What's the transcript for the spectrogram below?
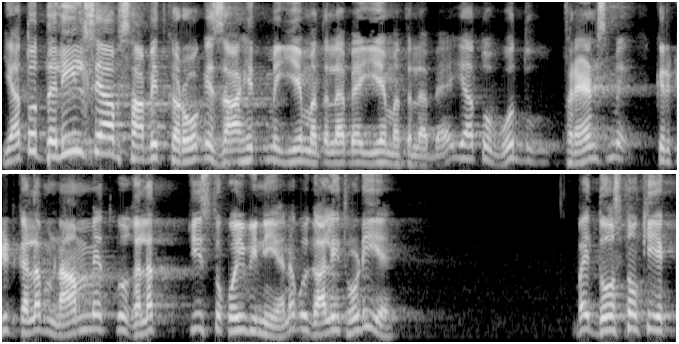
یا تو دلیل سے آپ ثابت کرو کہ زاہد میں یہ مطلب ہے یہ مطلب ہے یا تو وہ فرینڈس میں کرکٹ کلب نام میں کوئی غلط چیز تو کوئی بھی نہیں ہے نا کوئی گالی تھوڑی ہے بھائی دوستوں کی ایک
